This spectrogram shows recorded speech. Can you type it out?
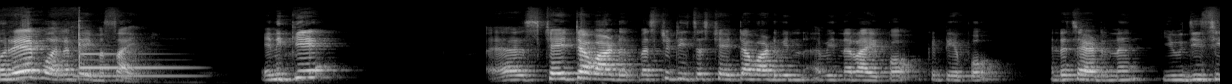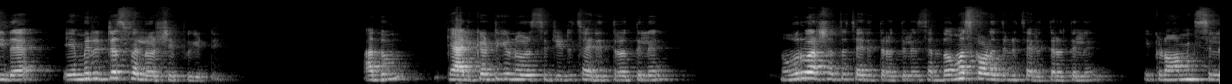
ഒരേപോലെ ഫേമസ് ആയി. എനിക്ക് state award best teacher state award വിന്നറായപ്പോൾ കിട്ടിയപ്പോൾ എന്റെ ചേട്ടന് യു ജി സിയുടെ എമിറിറ്റസ് ഫെലോഷിപ്പ് കിട്ടി. അതും കാലിക്കറ്റ് യൂണിവേഴ്സിറ്റിയുടെ ചരിത്രത്തിൽ നൂറ് വർഷത്തെ ചരിത്രത്തിൽ സെന്റ് തോമസ് കോളേജിന്റെ ചരിത്രത്തിൽ ഇക്കണോമിക്സിൽ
